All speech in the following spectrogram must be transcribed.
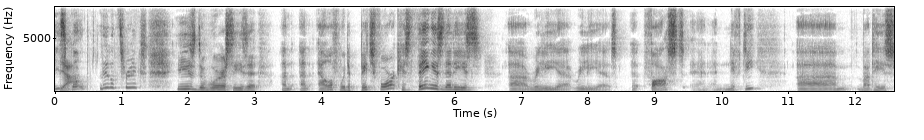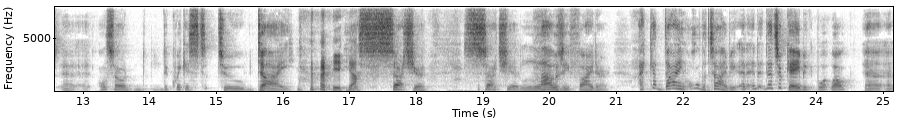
He's Yeah. called Little Tricks. He's the worst. He's a an, an elf with a pitchfork. His thing is that he's uh, really uh, really uh, uh, fast and, and nifty. Um, but he's uh, also the quickest to die. He yeah. is such a such a lousy fighter. I kept dying all the time, and, and that's okay. be- Well, uh, uh,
